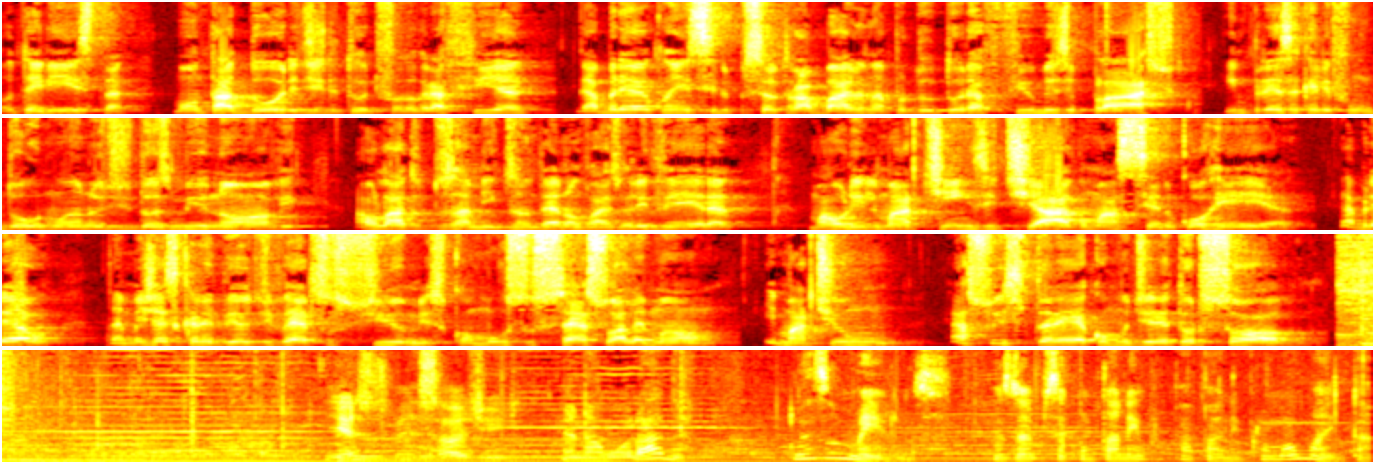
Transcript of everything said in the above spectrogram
roteirista, montador e diretor de fotografia, Gabriel é conhecido por seu trabalho na produtora Filmes de Plástico, empresa que ele fundou no ano de 2009, ao lado dos amigos André Novaes Oliveira, Maurílio Martins e Tiago Macedo Correia. Gabriel também já escreveu diversos filmes, como O Sucesso Alemão, e Marte 1 é a sua estreia como diretor solo. E essas mensagens aí? É namorada? Mais ou menos. Mas não é pra você contar nem pro papai nem pra mamãe, tá?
